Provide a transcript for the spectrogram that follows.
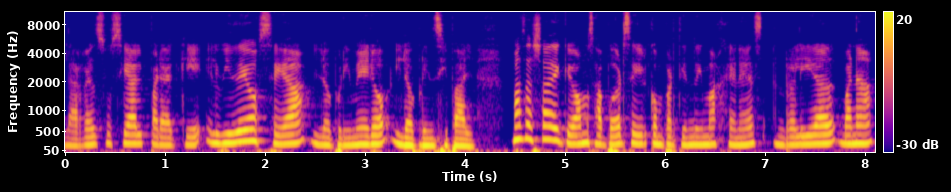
la red social para que el video sea lo primero y lo principal. Más allá de que vamos a poder seguir compartiendo imágenes, en realidad van a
